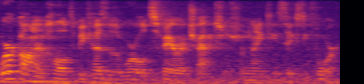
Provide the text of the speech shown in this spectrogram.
work on it halted because of the World's Fair attractions from 1964.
